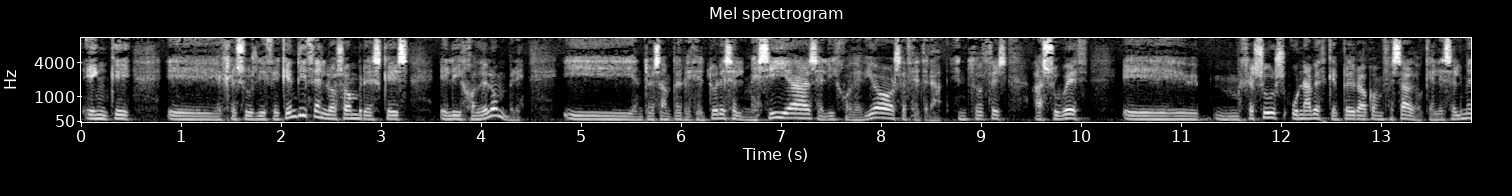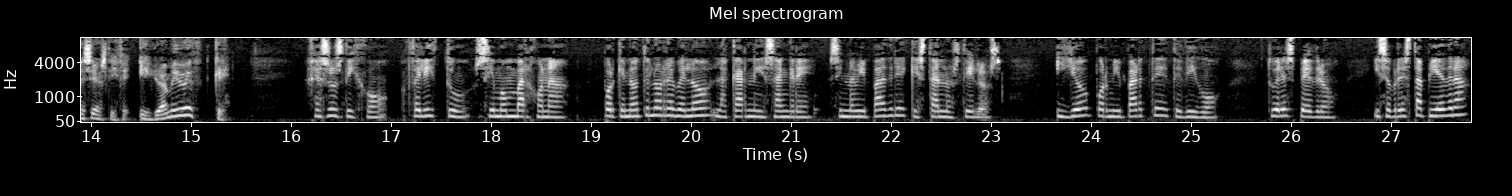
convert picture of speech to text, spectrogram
en que eh, Jesús dice, ¿quién dicen los hombres que es el Hijo del Hombre? Y entonces San Pedro dice, tú eres el Mesías, el Hijo de Dios, etcétera. Entonces, a su vez, eh, Jesús, una vez que Pedro ha confesado que él es el Mesías, dice, ¿y yo a mi vez qué? Jesús dijo, Feliz tú, Simón Barjona, porque no te lo reveló la carne y sangre, sino mi Padre que está en los cielos. Y yo, por mi parte, te digo, tú eres Pedro, y sobre esta piedra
